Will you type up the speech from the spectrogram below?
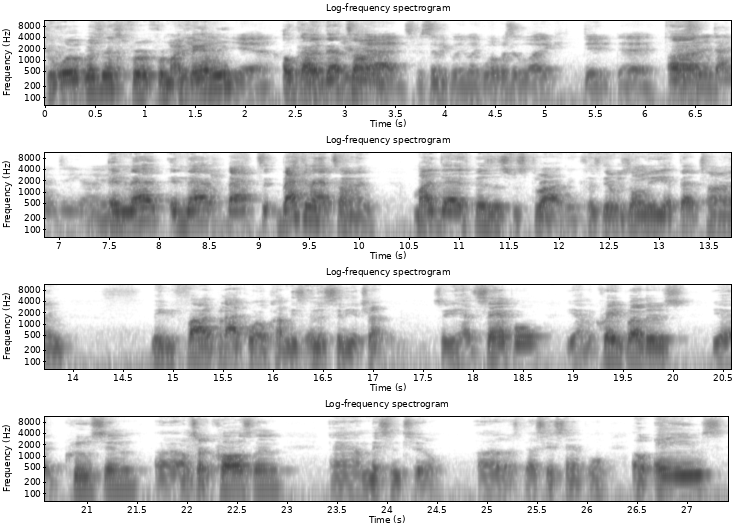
the oil business for, for my For family? dad- Yeah. Oh, God, at that Your time- dad specifically, like, what was it like day to day? I was Uh, gonna dive into yeah. Yeah. in that in that back to, back in that time, my dad's business was thriving because there was only at that time maybe five black oil companies in the city of Trenton. So you had Sample, you had McRae Brothers, you had Cruisen, uh, I'm sorry, Crosland, and I'm missing two. Uh, did I say Sample? Oh, Ames,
